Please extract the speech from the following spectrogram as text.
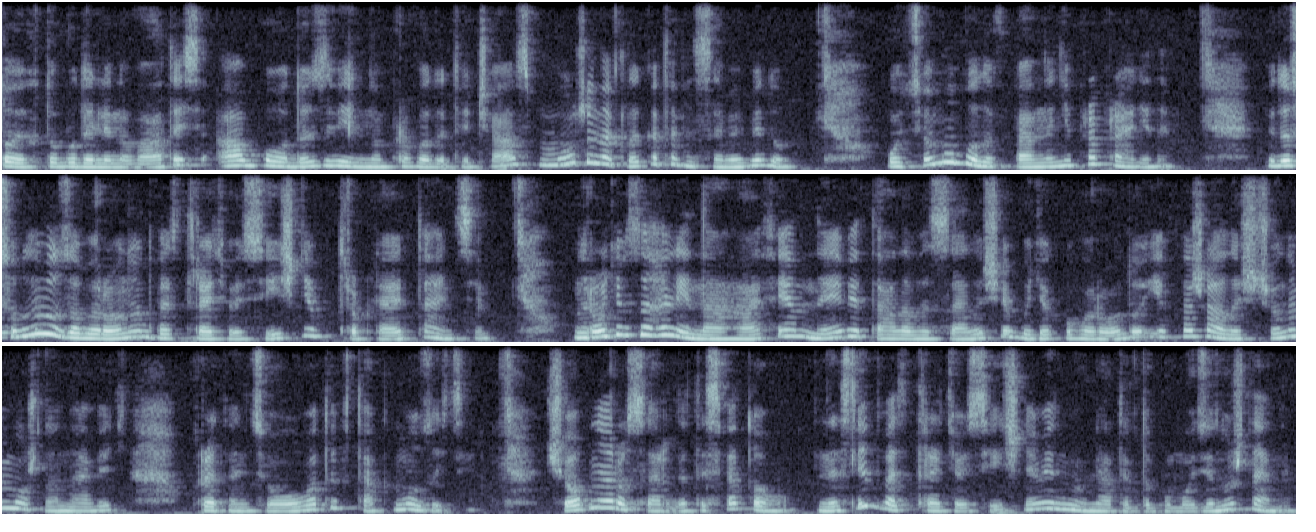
Той, хто буде лінуватись або дозвільно проводити час, може накликати на себе біду. У цьому були впевнені прапрадіди. Під особливу заборону 23 січня потрапляють танці. У народі взагалі на Агафія не вітали веселища будь-якого роду і вважали, що не можна навіть пританцьовувати в такт музиці, щоб не розсердити святого. Не слід 23 січня відмовляти в допомозі нужденним.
